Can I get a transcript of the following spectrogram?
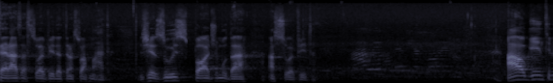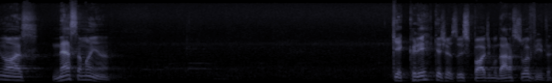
terás a sua vida transformada. Jesus pode mudar a sua vida. Há alguém entre nós nessa manhã que crer que Jesus pode mudar a sua vida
